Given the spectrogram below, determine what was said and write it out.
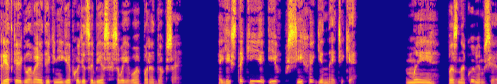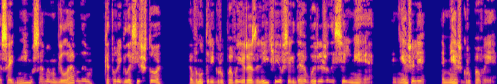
Редкая глава этой книги обходится без своего парадокса. Есть такие и в психогенетике. Мы познакомимся с одним самым главным, который гласит, что внутригрупповые различия всегда выражены сильнее, нежели межгрупповые.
